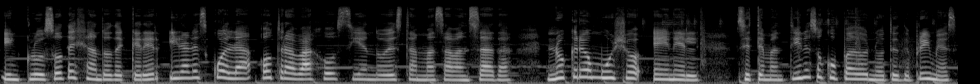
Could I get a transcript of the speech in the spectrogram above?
incluso dejando de querer ir a la escuela o trabajo siendo esta más avanzada. No creo mucho en el si te mantienes ocupado no te deprimes,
